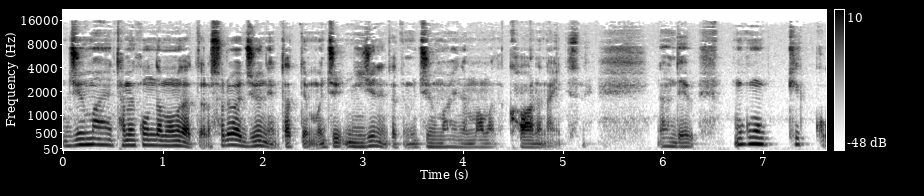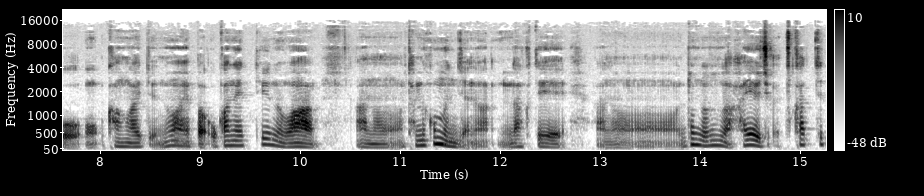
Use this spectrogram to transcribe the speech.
10万円貯め込んだままだったらそれは10年経っても20年経っても10万円のままで変わらないんですね。なんで僕も結構考えてるのはやっぱお金っていうのはあの溜め込むんじゃなくてあのどんどんどんどん早いうちから使ってっ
